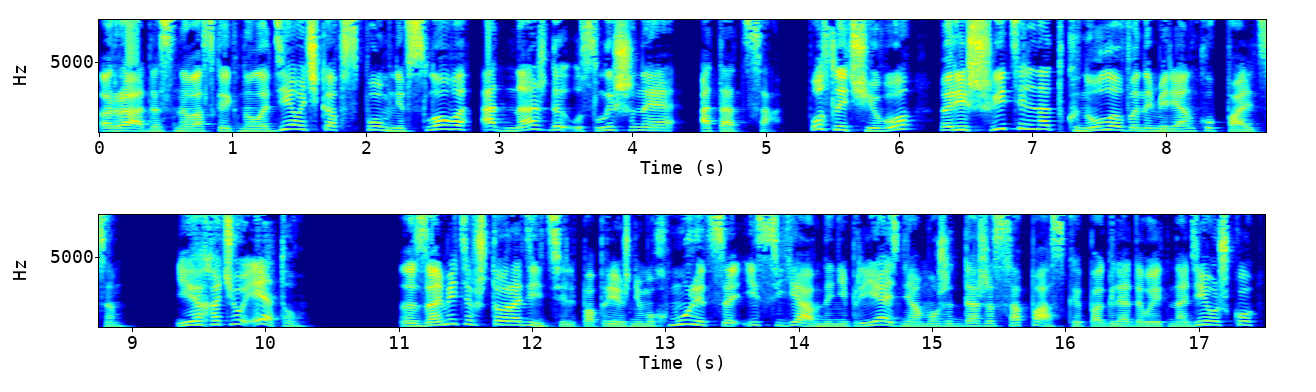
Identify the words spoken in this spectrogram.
Радостно воскликнула девочка, вспомнив слово, однажды услышанное от отца. После чего решительно ткнула в иномерянку пальцем. «Я хочу эту!» Заметив, что родитель по-прежнему хмурится и с явной неприязнью, а может даже с опаской поглядывает на девушку,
